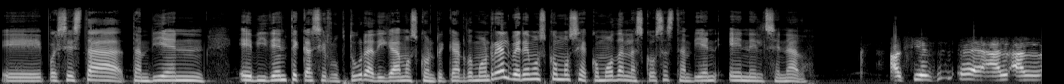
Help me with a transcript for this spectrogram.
eh, pues esta también evidente casi ruptura, digamos, con Ricardo Monreal. Veremos cómo se acomodan las cosas también en el Senado. Así es, eh, al,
